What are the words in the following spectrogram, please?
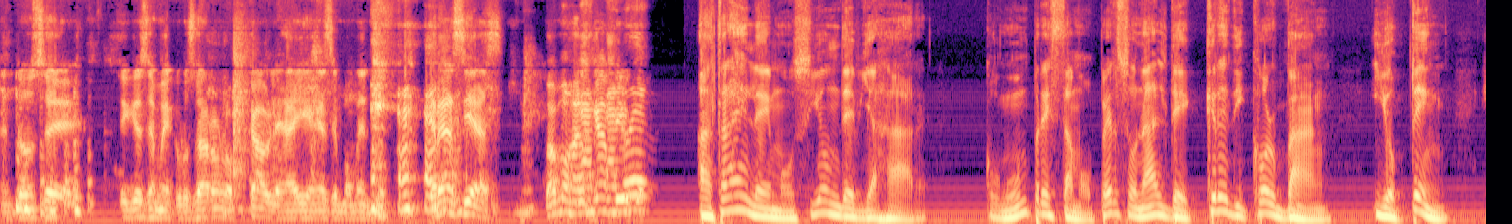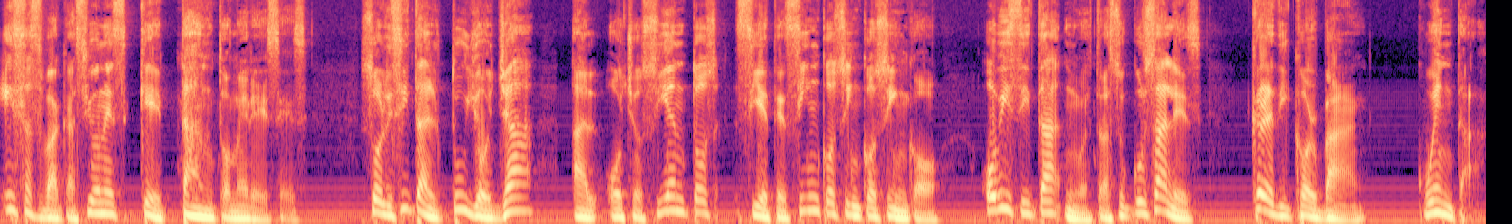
Entonces sí que se me cruzaron los cables ahí en ese momento. Gracias. Vamos al cambio. Atrae la emoción de viajar con un préstamo personal de Credit Corp Bank y obtén esas vacaciones que tanto mereces. Solicita el tuyo ya al 800-7555 o visita nuestras sucursales. Credit Corp Bank. Cuenta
